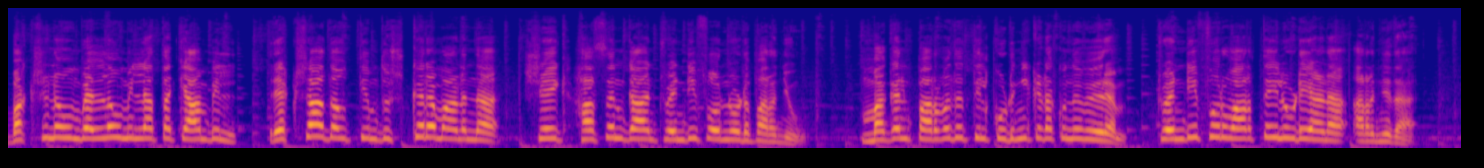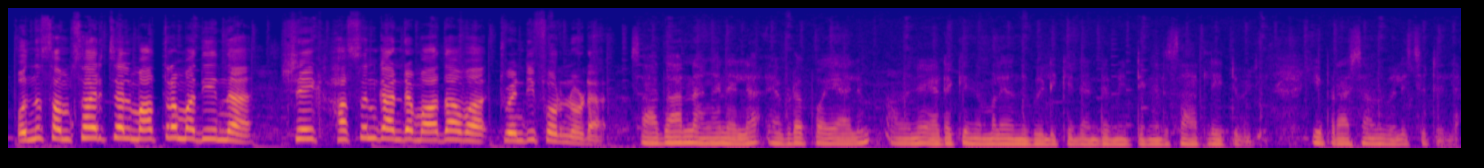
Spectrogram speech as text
ഭക്ഷണവും വെള്ളവുമില്ലാത്ത ക്യാമ്പിൽ രക്ഷാദൗത്യം ദുഷ്കരമാണെന്ന് ഷെയ്ഖ് ഹസൻ ഖാൻ ട്വന്റി ഫോറിനോട് പറഞ്ഞു. മകൻ പർവതത്തിൽ കുടുങ്ങിക്കിടക്കുന്ന വിവരം ട്വന്റി ഫോർ വാർത്തയിലൂടെയാണ് അറിഞ്ഞത്. ഒന്ന് സംസാരിച്ചാൽ മാത്രം മതിയെന്ന് ഷെയ്ഖ് ഹസൻ ഖാന്റെ മാതാവ് ട്വന്റി ഫോറിനോട് സാധാരണ അങ്ങനെയല്ല. എവിടെ പോയാലും അവനെ ഇടയ്ക്ക് നമ്മളെ ഒന്ന് വിളിക്കും. രണ്ട് മീറ്റിംഗിൽ സാറ്റലൈറ്റ് വഴി. ഈ പ്രാവശ്യം അത് വിളിച്ചിട്ടില്ല.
